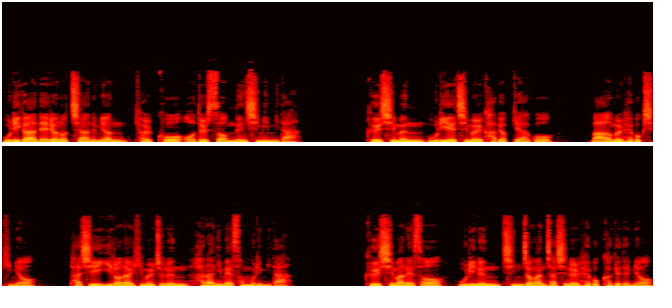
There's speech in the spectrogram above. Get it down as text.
우리가 내려놓지 않으면 결코 얻을 수 없는 쉼입니다. 그 쉼은 우리의 짐을 가볍게 하고 마음을 회복시키며 다시 일어날 힘을 주는 하나님의 선물입니다. 그쉼 안에서 우리는 진정한 자신을 회복하게 되며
